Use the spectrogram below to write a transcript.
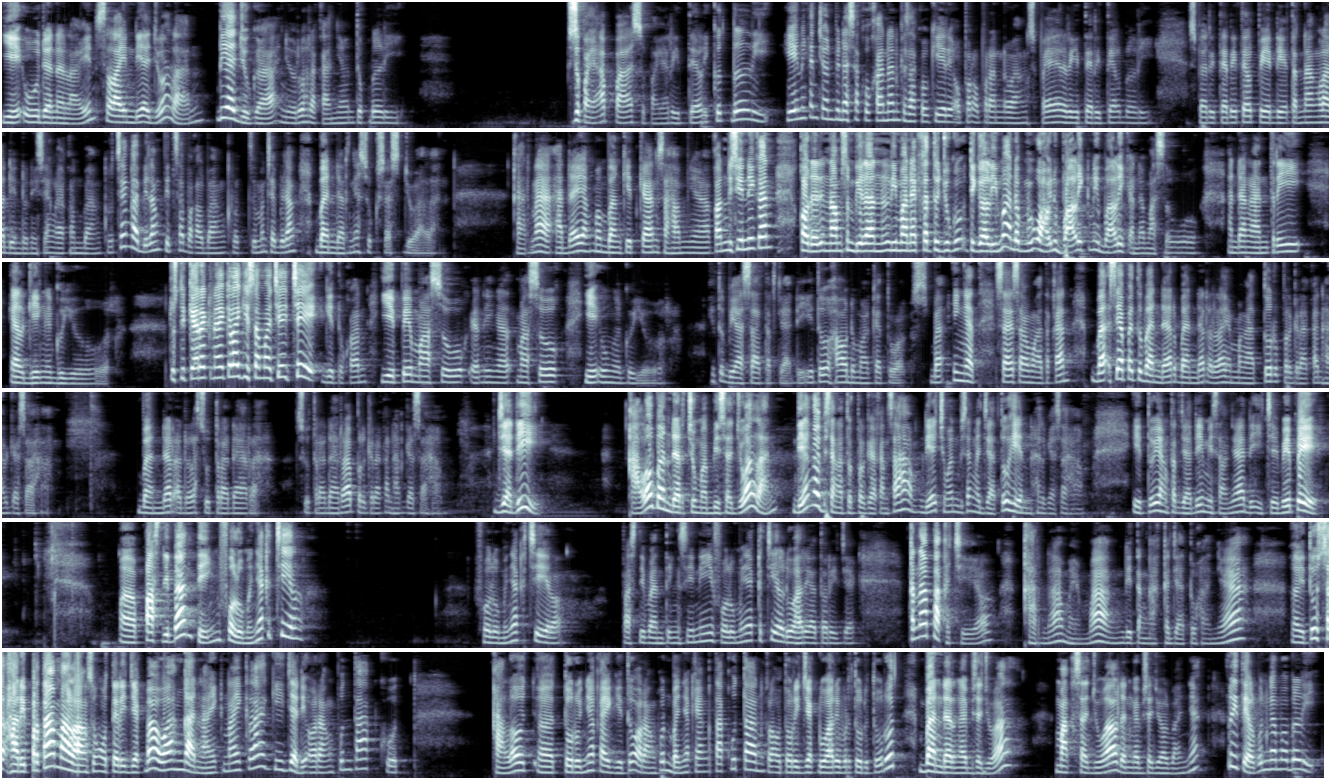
YU dan lain-lain, selain dia jualan, dia juga nyuruh rekannya untuk beli. Supaya apa? Supaya retail ikut beli. Ya ini kan cuma pindah saku kanan ke saku kiri, oper-operan doang. Supaya retail-retail beli. Retail-retail pede, tenanglah di Indonesia nggak akan bangkrut. Saya nggak bilang pizza bakal bangkrut, cuman saya bilang bandarnya sukses jualan. Karena ada yang membangkitkan sahamnya. Kan di sini kan kalau dari 695 naik ke 735 Anda wah ini balik nih, balik Anda masuk. Anda ngantri LG ngeguyur. Terus dikerek naik lagi sama CC gitu kan. YP masuk, NI masuk, YU ngeguyur. Itu biasa terjadi. Itu how the market works. Ba ingat, saya selalu mengatakan, siapa itu bandar? Bandar adalah yang mengatur pergerakan harga saham. Bandar adalah sutradara. Sutradara pergerakan harga saham. Jadi, kalau bandar cuma bisa jualan, dia nggak bisa ngatur pergerakan saham. Dia cuma bisa ngejatuhin harga saham. Itu yang terjadi misalnya di ICBP. Eh, pas dibanting, volumenya kecil. Volumenya kecil. Pas dibanting sini, volumenya kecil dua hari atau reject. Kenapa kecil? Karena memang di tengah kejatuhannya eh, itu hari pertama langsung OT reject bawah nggak naik-naik lagi jadi orang pun takut. Kalau e, turunnya kayak gitu orang pun banyak yang ketakutan. Kalau auto reject dua hari berturut-turut, bandar nggak bisa jual, maksa jual dan nggak bisa jual banyak, retail pun nggak mau beli.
